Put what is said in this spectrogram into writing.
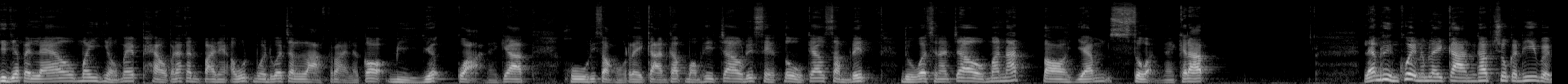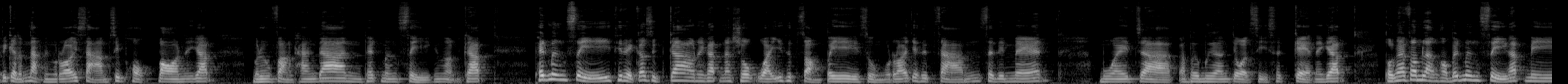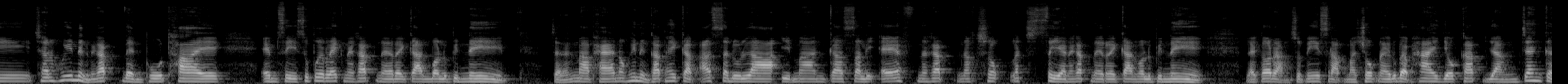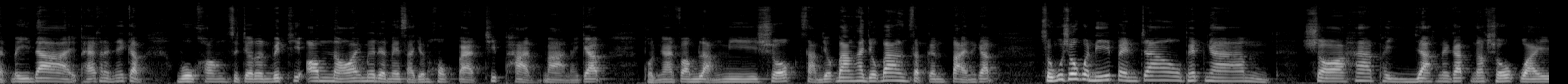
ยืนเยอะไปแล้วไม่เหี่ยวไม่แผ่วไปทักกันไปเนี่ยอาวุธมวยดูว่าจะหลากหลายแล้วก็มีเยอะกว่านะครับคู่ที่ 2 ของรายการครับมองที่เจ้าริเศตู่แก้วสำริดดูว่าชนะเจ้ามนัทต่อแย้มส่วนนะครับ และมาถึงคู่เอกนำรายการครับชกกันที่เวทพิกัดน้ำหนัก 136 ปอนด์นะครับมาดูฝั่งทางด้านเพชรเมืองศรีกันก่อนครับเพชรเมืองศรีทีเด็ก99 นะครับ นักชกวัย 22 ปี สูง 173 เซนติเมตร มวยจากอำเภอเมืองจังหวัดศรีสะเกดนะครับ ผลงานฟอร์มหลังของเพชรเมืองศรีครับ มีชั้นที่หนึ่งนะครับ เด่นภูไทย MC ซูเปอร์เล็กนะครับ ในรายการบอลลูปินี จากนั้นมาแพ้น้องที่1ครับ ให้กับอัสซาดุลาอิมานกาซาลีเอฟนะครับ นักชกรัสเซียนะครับ ในรายการวอลลูปินี และก็หลังสุดนี้สลับมาชกในรูปแบบ 5 ยกครับ ยังแจ้งเกิดไม่ได้ แพ้คะแนนให้กับวูคองสุจริญวิทย์ที่อ้อมน้อยเมื่อเดือนเมษายน 68 ที่ผ่านมานะครับ ผลงานฟอร์มหลังมีชก 3 ยกบ้าง 5 ยกบ้างสลับกันไปนะครับส่วนผู้ชกวันนี้เป็นเจ้าเพชรงามชอ5พยักนะครับนักชกวัย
